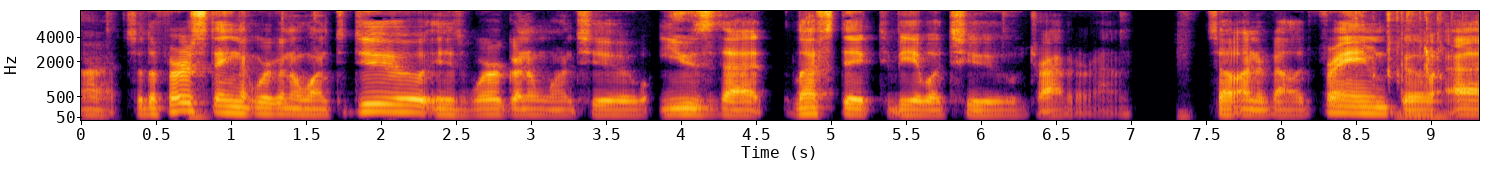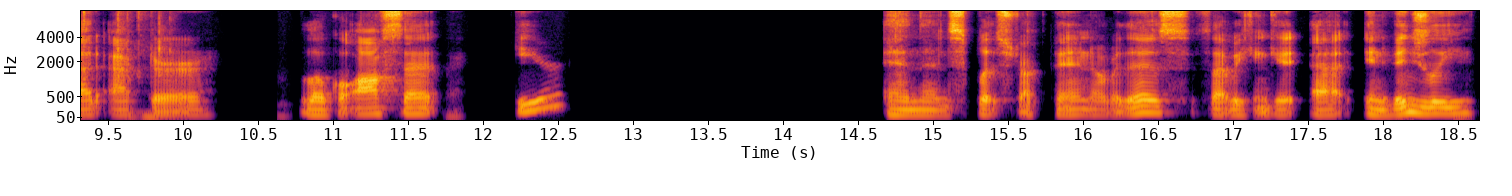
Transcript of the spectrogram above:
All right, so the first thing that we're going to want to do is we're going to want to use that left stick to be able to drive it around. So under valid frame, go add actor local offset here. and then split struct pin over this so that we can get at individually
